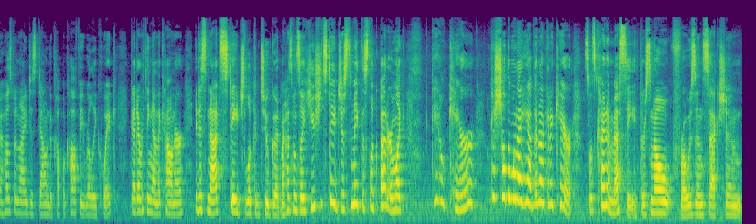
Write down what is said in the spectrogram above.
My husband and I just downed a cup of coffee really quick, got everything on the counter. It is not staged looking too good. My husband's like, you should stage just to make this look better. I'm like, they don't care. I'll just show them what I have. They're not gonna care. So it's kind of messy. There's no frozen section,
